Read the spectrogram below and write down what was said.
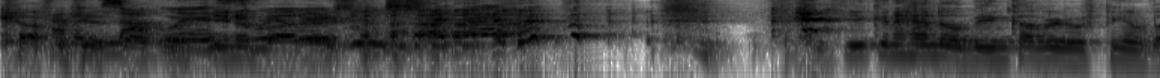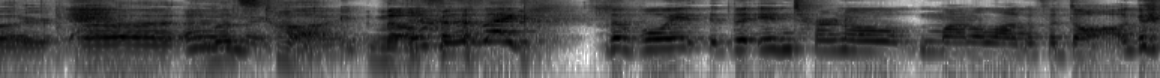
cover yourself with peanut butter. If you can handle being covered with peanut butter, uh, Oh let's talk. God. No, This is like the voice, the internal monologue of a dog. like,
